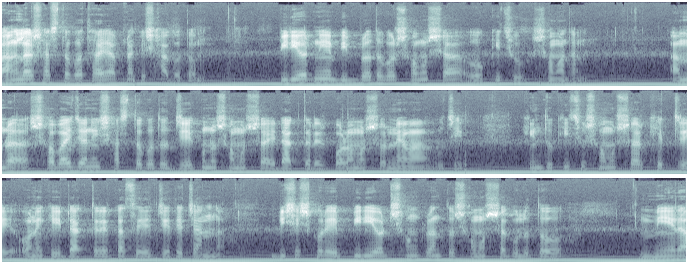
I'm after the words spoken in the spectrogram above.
বাংলা স্বাস্থ্য কথায় আপনাকে স্বাগতম। পিরিয়ড নিয়ে বিব্রতকর সমস্যা ও কিছু সমাধান। আমরা সবাই জানি স্বাস্থ্যগত যে কোনো সমস্যায় ডাক্তারের পরামর্শ নেওয়া উচিত। কিন্তু কিছু সমস্যার ক্ষেত্রে অনেকেই ডাক্তারের কাছে যেতে চান না। বিশেষ করে পিরিয়ড সংক্রান্ত সমস্যাগুলো তো মেয়েরা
